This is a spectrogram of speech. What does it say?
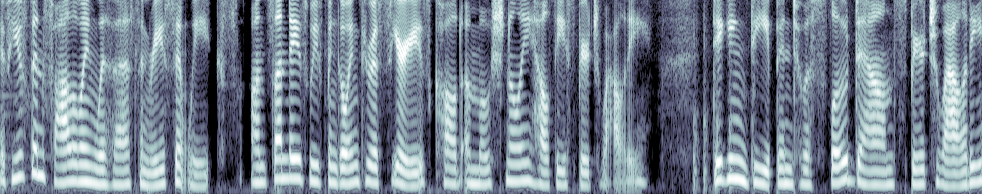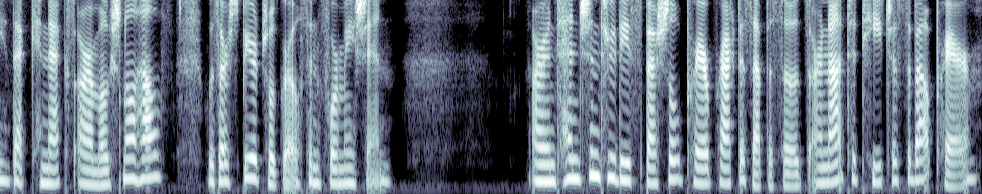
If you've been following with us in recent weeks, on Sundays we've been going through a series called Emotionally Healthy Spirituality, digging deep into a slowed down spirituality that connects our emotional health with our spiritual growth and formation. Our intention through these special prayer practice episodes are not to teach us about prayer,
